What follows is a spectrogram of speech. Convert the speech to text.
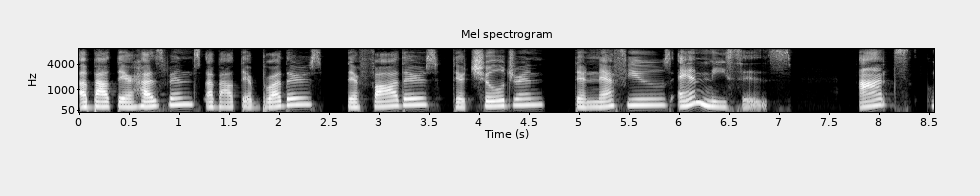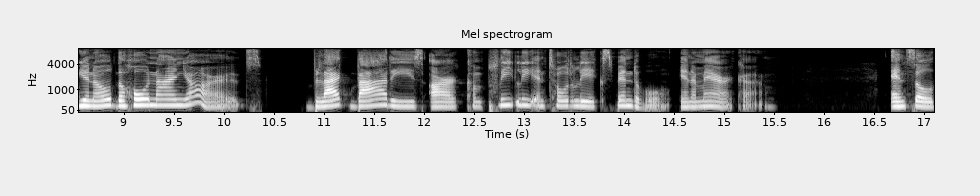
about their husbands, about their brothers, their fathers, their children, their nephews and nieces, aunts, you know, the whole nine yards. Black bodies are completely and totally expendable in America. And so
